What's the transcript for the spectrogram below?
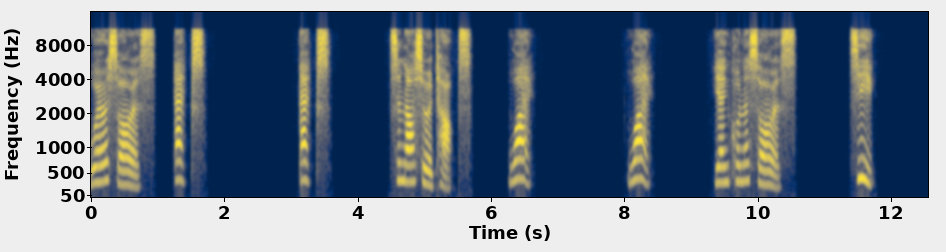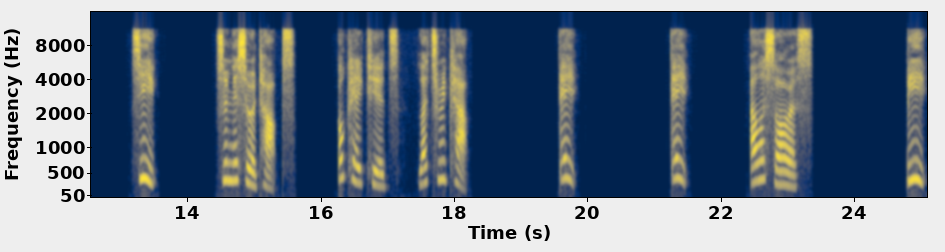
Wuerhosaurus. X. X. Xenoceratops. Y. Y. Yangchuanosaurus. Z. Z. Zuniceratops. Okay kids, let's recap. A. A. Allosaurus. B.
